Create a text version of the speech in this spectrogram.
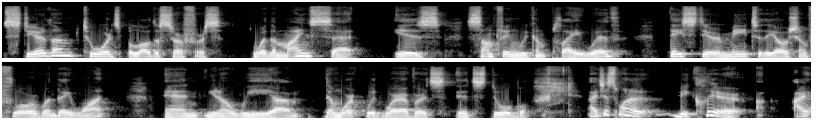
steer them towards below the surface where the mindset is something we can play with. They steer me to the ocean floor when they want, and you know we um, then work with wherever it's it's doable. I just want to be clear, I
